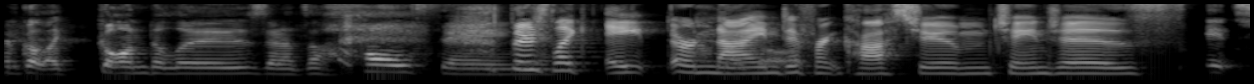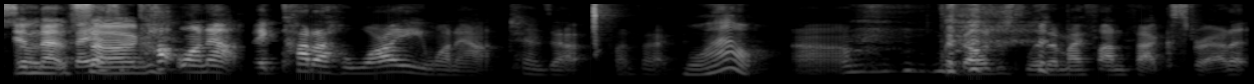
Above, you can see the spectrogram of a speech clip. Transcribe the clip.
They've got like gondolas and it's a whole thing. There's like eight or Oh nine different costume changes. It's so in that they song. cut one out. They cut a Hawaii one out. Turns out, fun fact. Wow. Um, maybe I'll just litter my fun facts throughout it.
